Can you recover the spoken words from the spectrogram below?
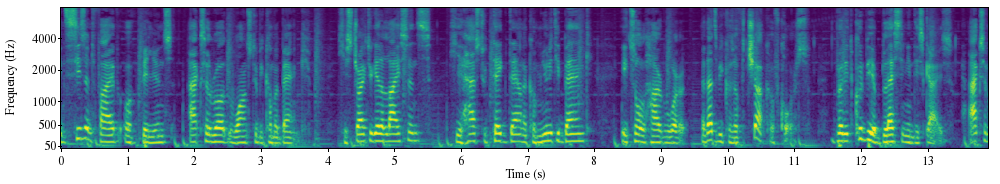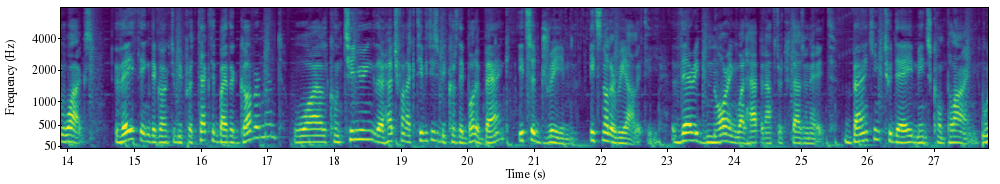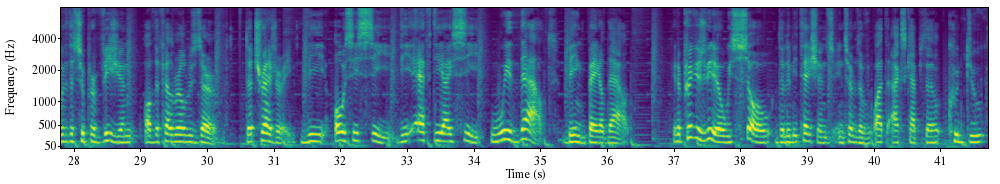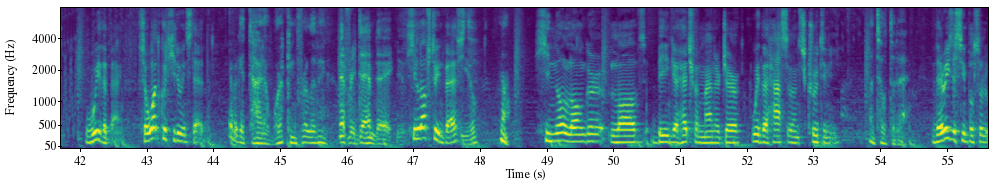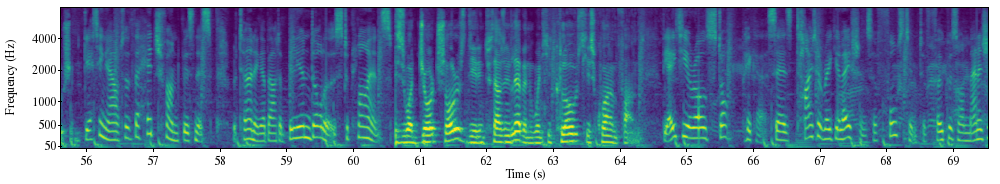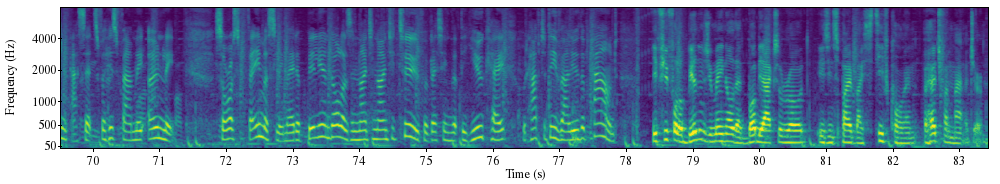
In season 5 of Billions, Axelrod wants to become a bank. He's trying to get a license, he has to take down a community bank. It's all hard work. And that's because of Chuck, of course. But it could be a blessing in disguise. Axe and Wags, they think they're going to be protected by the government while continuing their hedge fund activities because they bought a bank. It's a dream. It's not a reality. They're ignoring what happened after 2008. Banking today means complying with the supervision of the Federal Reserve, the Treasury, the OCC, the FDIC without being bailed out. In a previous video, we saw the limitations in terms of what Axe Capital could do with a bank. So what could he do instead? Ever get tired of working for a living? Every damn day. He loves to invest. You? No. He no longer loves being a hedge fund manager with the hassle and scrutiny. Until today. There is a simple solution. Getting out of the hedge fund business, returning about a billion dollars to clients. This is what George Soros did in 2011 when he closed his quantum fund. The 80 year old stock picker says tighter regulations have forced him to focus on managing assets for his family only. Soros famously made a billion dollars in 1992 for betting that the UK would have to devalue the pound. If you follow Billions, you may know that Bobby Axelrod is inspired by Steve Cohen, a hedge fund manager.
